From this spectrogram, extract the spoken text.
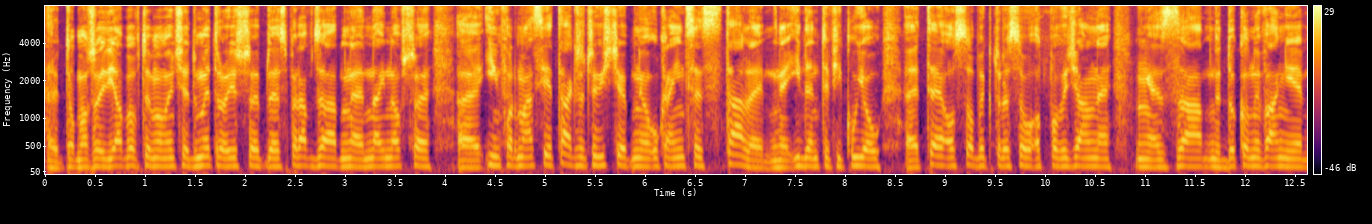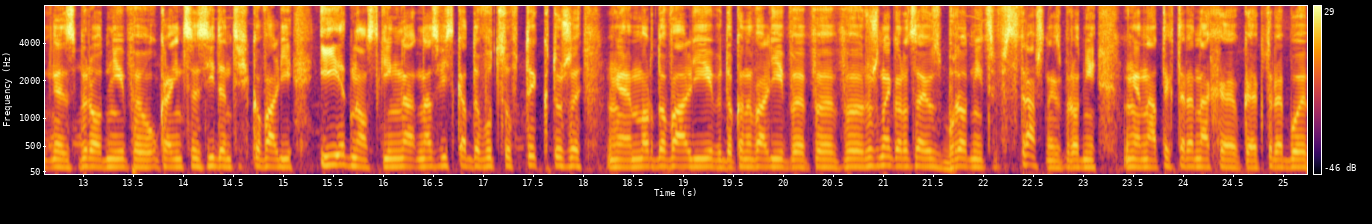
E, To może ja, bo w tym momencie Dmytro jeszcze e, sprawdza najnowsze e, informacje. Tak, rzeczywiście Ukraińcy stale identyfikują te osoby, które są odpowiedzialne za dokonywanie zbrodni. Ukraińcy zidentyfikowali i jednostki, na, nazwiska dowódców tych, którzy mordowali, dokonywali różnego rodzaju zbrodni, strasznych zbrodni na tych terenach, które były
